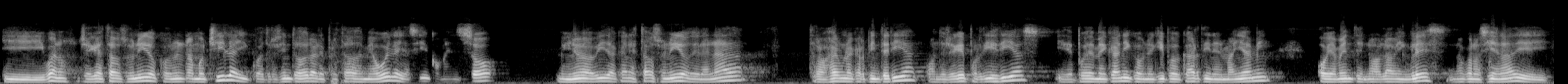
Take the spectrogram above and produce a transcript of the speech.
y bueno, llegué a Estados Unidos con una mochila y 400 dólares prestados de mi abuela y así comenzó mi nueva vida acá en Estados Unidos de la nada. Trabajar en una carpintería cuando llegué por 10 días y después de mecánico un equipo de karting en Miami. Obviamente no hablaba inglés, no conocía a nadie y,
